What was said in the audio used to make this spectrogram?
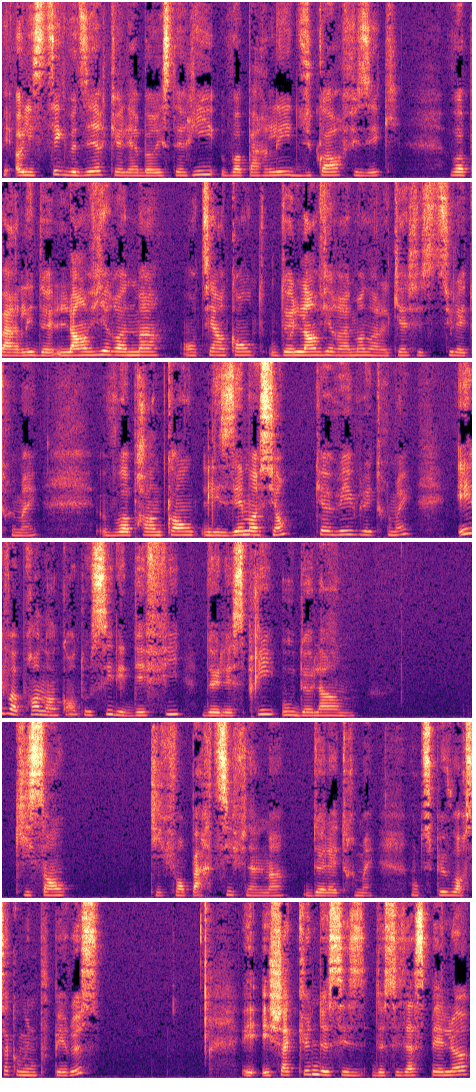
mais holistique veut dire que l'herboristerie va parler du corps physique, va parler de l'environnement, on tient compte de l'environnement dans lequel se situe l'être humain, va prendre compte les émotions que vive l'être humain et va prendre en compte aussi les défis de l'esprit ou de l'âme qui sont qui font partie finalement de l'être humain. Donc tu peux voir ça comme une poupée russe et, chacune de ces, de ces aspects-là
